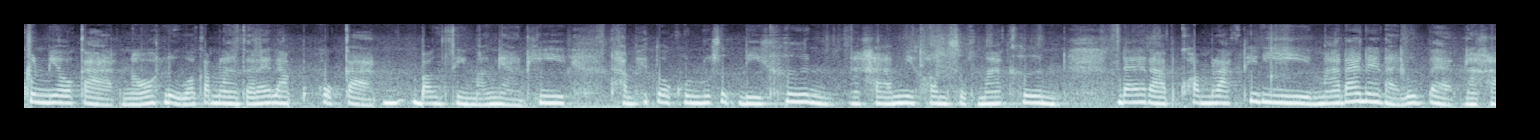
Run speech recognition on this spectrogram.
คุณมีโอกาสเนาะหรือว่ากำลังจะได้รับโอกาสบางสิ่งบางอย่างที่ทำให้ตัวคุณรู้สึกดีขึ้นนะคะ มีความสุขมากขึ้น ได้รับความรักที่ดีมาได้ในหลายรูปแบบนะคะ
